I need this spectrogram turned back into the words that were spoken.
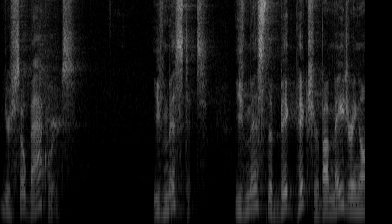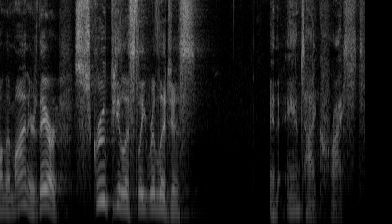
You're so backwards. You've missed it. You've missed the big picture by majoring on the minors. They are scrupulously religious and anti Christ.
